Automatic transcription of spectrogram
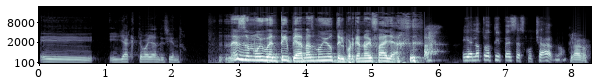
y, y ya que te vayan diciendo. Es un muy buen tip y además muy útil porque no hay falla. Y el otro tip es escuchar, ¿no? Claro.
